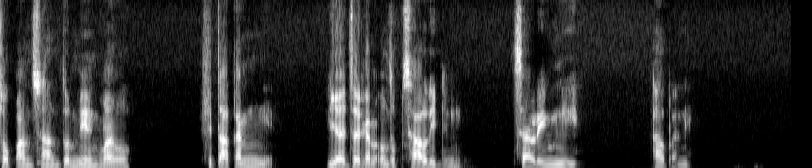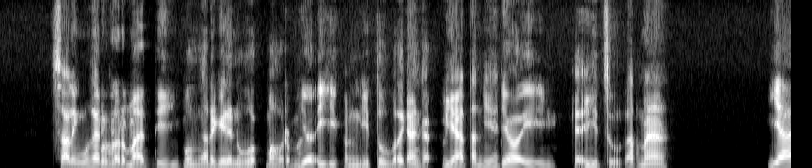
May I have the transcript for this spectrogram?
sopan santun memang kita kan diajarkan untuk saling Saling apa nih? saling menghargai, Menghormati. menghargai dan menghormati. Even itu mereka nggak kelihatan ya, Yoi. kayak gitu. Karena ya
